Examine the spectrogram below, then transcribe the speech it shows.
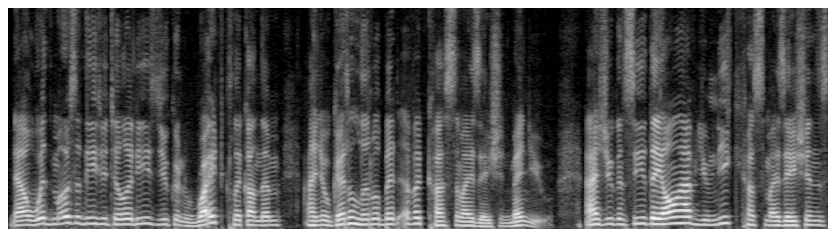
Now, with most of these utilities, you can right click on them, and you'll get a little bit of a customization menu. As you can see, they all have unique customizations,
